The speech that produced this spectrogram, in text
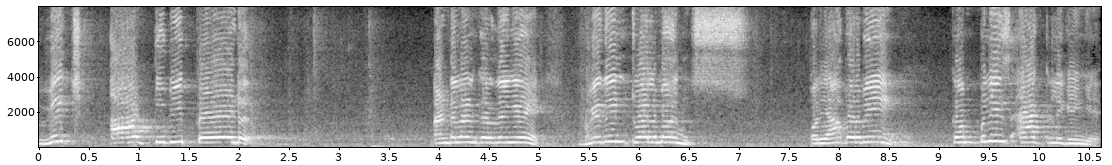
which are to be paid underline कर देंगे विद इन ट्वेल्व मंथ्स और यहाँ पर भी कंपनीज़ एक्ट लिखेंगे।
